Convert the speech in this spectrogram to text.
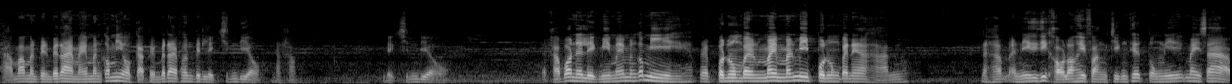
ถามว่ามันเป็นไปได้ไหมมันก็มีโอกาสเป็นไปได้เพราะมันเป็นเหล็กชิ้นเดียวนะครับ เหล็กชิ้นเดียวแต่คาร์บอนในเหล็กมีไหมมันก็มีแต่ปนลงไปไม่มันมีปนลงไปในอาหารนะครับ อันนี้ที่เขาเล่าให้ฟังจริงเท็จตรงนี้ไม่ทราบ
